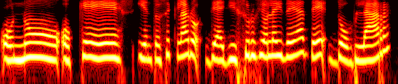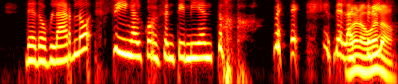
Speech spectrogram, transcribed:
o no, o qué es? Y entonces, claro, de allí surgió la idea de doblar de doblarlo sin el consentimiento de, de la bueno, actriz. bueno.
